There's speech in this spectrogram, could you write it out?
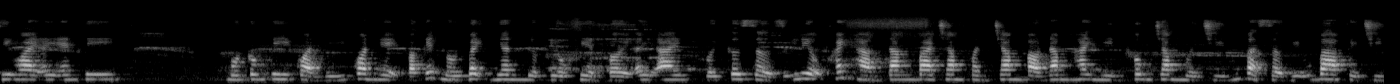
GYANT, một công ty quản lý quan hệ và kết nối bệnh nhân được điều khiển bởi AI với cơ sở dữ liệu khách hàng tăng 300% vào năm 2019 và sở hữu 3,9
